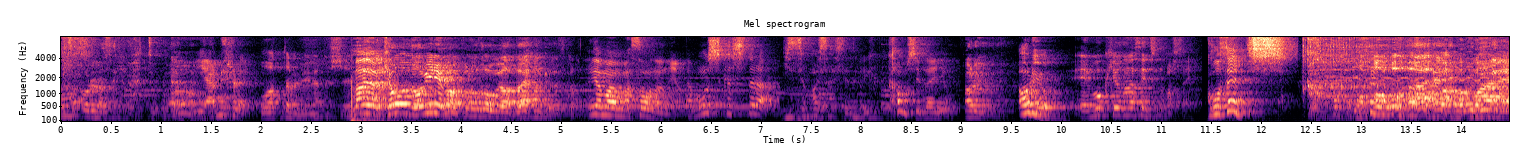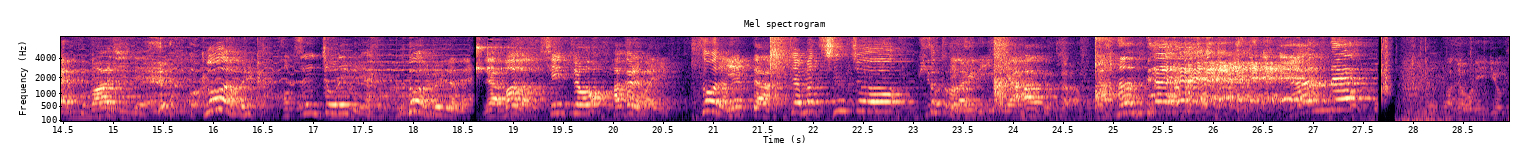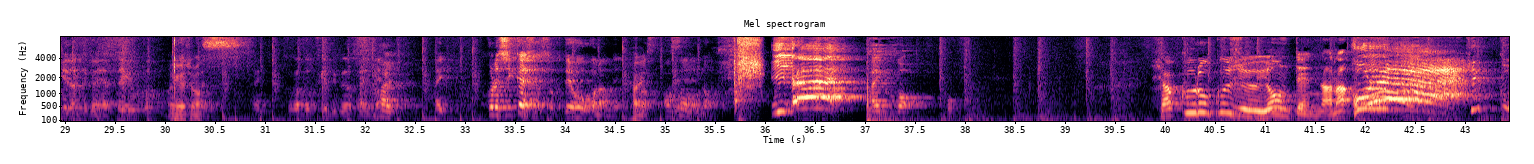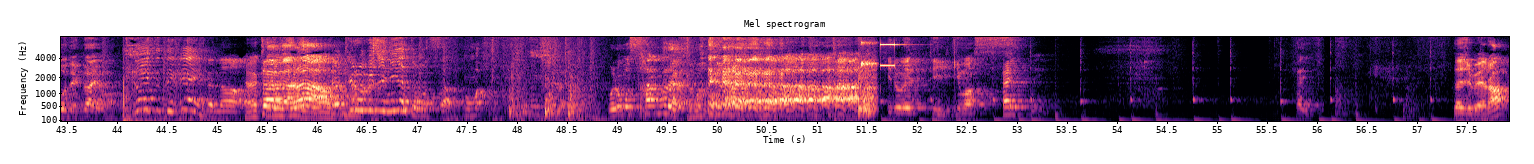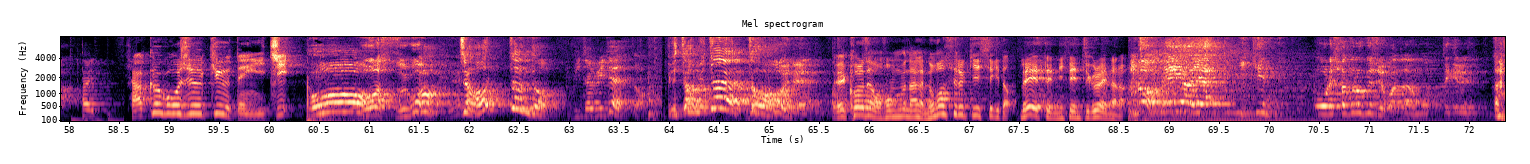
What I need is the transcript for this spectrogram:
そ俺ら先帰っておくかやめろよ。終わったら連絡して。まあでも今日伸びればこの動画は大反響ですから。ねいやまあまあそうなんだよ。もしかしたら1000倍再生とかいくかもしれないよ。あるよね。あるよ。え目標7センチ伸ばしたい？5センチ。お前マジで。5は無理か。骨延長レベルやぞ。5は無理だね。じゃあまず身長測ればいい？そうだね。じゃあまず身長一つのだけでいい？いやハン君から。なんで？なんで？まあじゃあ俺医療系だったからやってあげようか。お願いします。はい。かかとつけてくださいね。はい。はい。これしっかりした測定方法なんで。い。きます。あそうの痛い！はいここ。164.7これ結構でかいわ。意外とでかいんだな。だから162だと思ってた。お前俺も3ぐらいだと思って 拾えていきます。はい。はい。大丈夫やな？はい。159.1おおおすごい。じゃああったんだ。ビタビタやった。ビタビタやった。すごいね。えこれでもほんまなんか伸ばせる気してきた。0 2センチぐらいなら。いやいやいけんねん。俺160までなら持っていける160 い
